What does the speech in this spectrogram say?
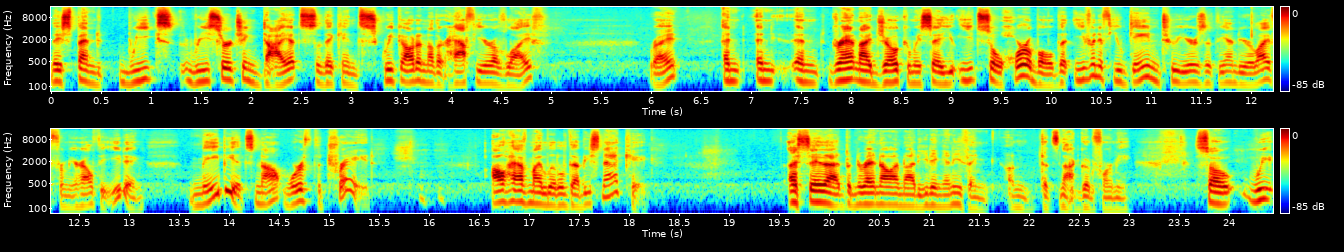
They spend weeks researching diets so they can squeak out another half year of life, right? And, and, and Grant and I joke and we say, you eat so horrible that even if you gain two years at the end of your life from your healthy eating, maybe it's not worth the trade. I'll have my little Debbie snack cake. I say that, but right now I'm not eating anything um, that's not good for me. So we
